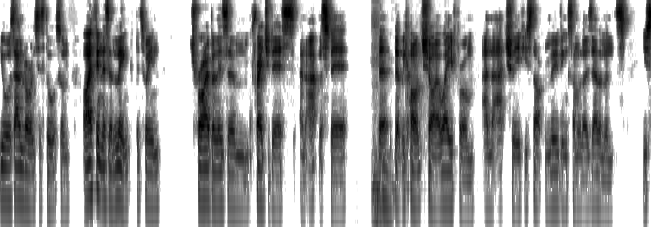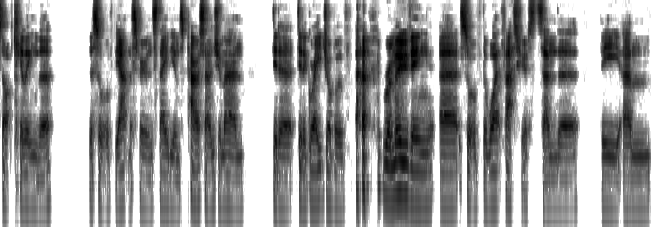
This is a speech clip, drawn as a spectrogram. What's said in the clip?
yours and Laurence's thoughts on. I think there's a link between tribalism, prejudice, and atmosphere that hmm. that we can't shy away from, and that actually, if you start removing some of those elements, you start killing the the sort of the atmosphere in the stadiums. Paris Saint Germain did a did a great job of removing uh, sort of the white fascists and the the um,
